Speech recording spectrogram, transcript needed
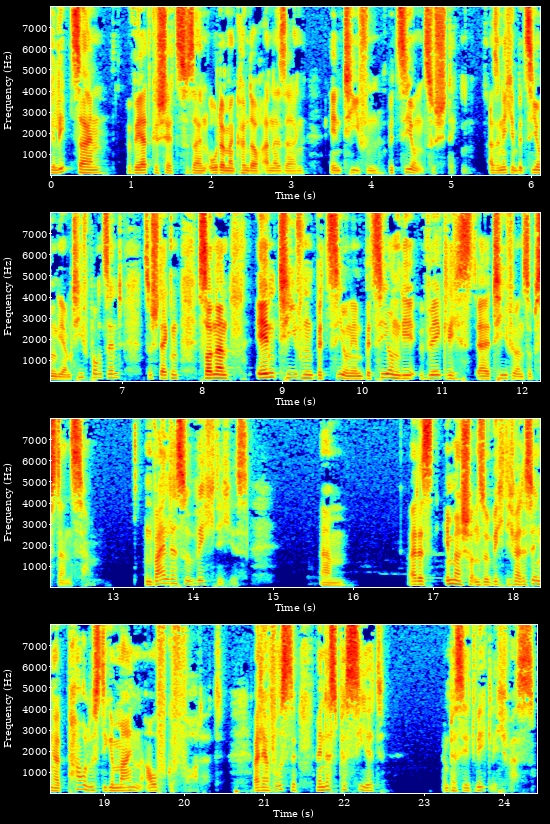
geliebt sein, wertgeschätzt zu sein oder man könnte auch anders sagen, in tiefen Beziehungen zu stecken. Also nicht in Beziehungen, die am Tiefpunkt sind, zu stecken, sondern in tiefen Beziehungen, in Beziehungen, die wirklich äh, Tiefe und Substanz haben. Und weil das so wichtig ist, ähm, weil das immer schon so wichtig war, deswegen hat Paulus die Gemeinden aufgefordert, weil er wusste, wenn das passiert, dann passiert wirklich was.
